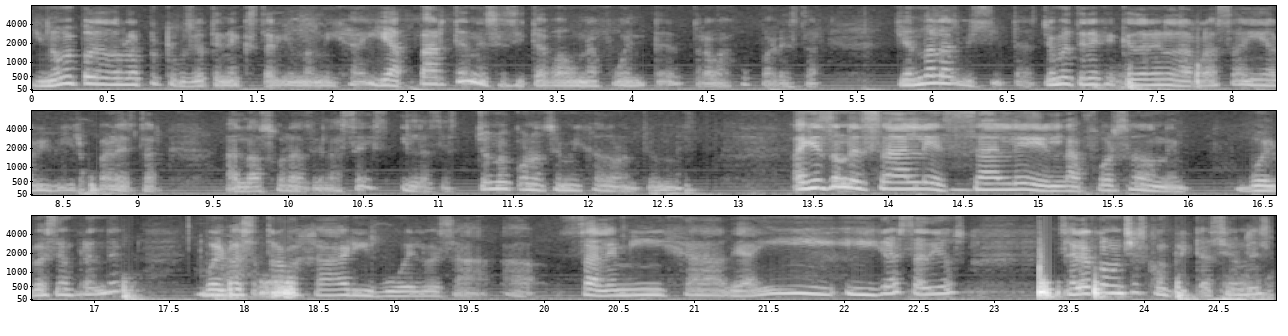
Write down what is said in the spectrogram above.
y no me podía doblar porque pues yo tenía que estar yendo a mi hija, y aparte necesitaba una fuente de trabajo para estar yendo a las visitas. Yo me tenía que quedar en la raza y a vivir para estar a las horas de las seis y las diez. Yo no conocí a mi hija durante un mes. Ahí es donde sale, sale la fuerza donde vuelves a emprender, vuelves a trabajar y vuelves a, a- sale mi hija de ahí y gracias a Dios salió con muchas complicaciones,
